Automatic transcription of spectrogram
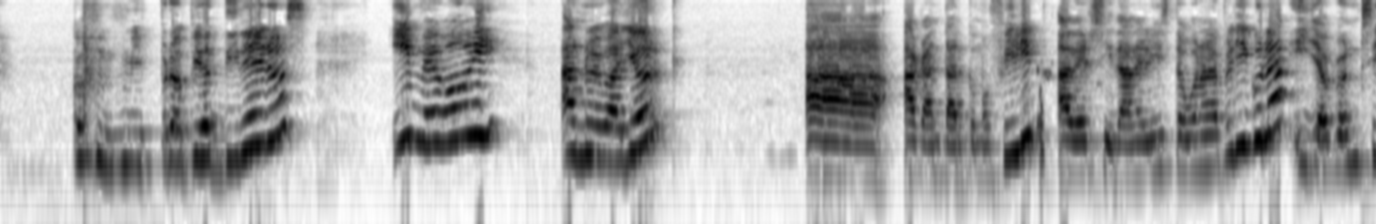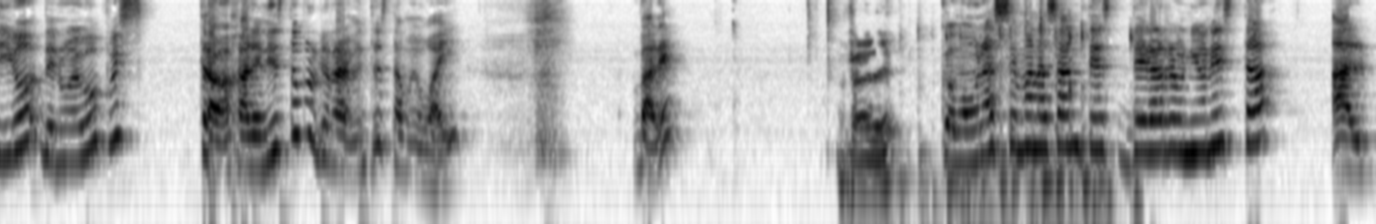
con mis propios dineros y me voy a Nueva York a, a cantar como Philip, a ver si dan el visto bueno a la película y yo consigo de nuevo pues trabajar en esto porque realmente está muy guay. ¿Vale? Vale. Como unas semanas antes de la reunión esta, al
